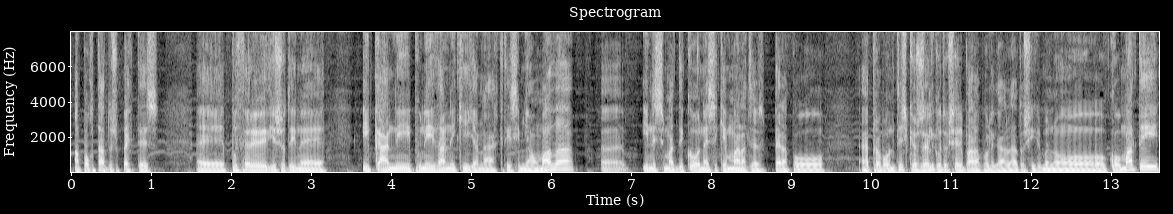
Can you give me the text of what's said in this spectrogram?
αποκτά τους παίκτες ε, που θεωρεί ο ίδιος ότι είναι ικανοί, που είναι ιδανικοί για να χτίσει μια ομάδα. Ε, είναι σημαντικό να είσαι και μάνατζερ πέρα από ε, προπονητής και ο Ζέλικο το ξέρει πάρα πολύ καλά το συγκεκριμένο κομμάτι.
